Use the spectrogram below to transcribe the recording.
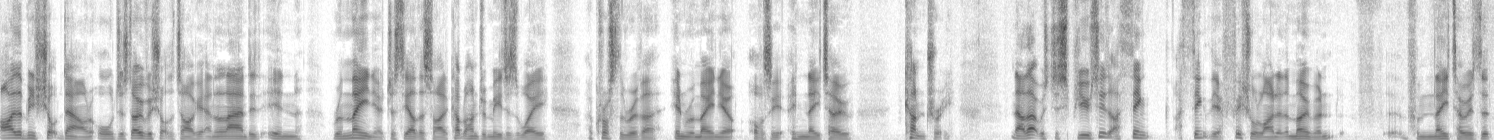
either been shot down or just overshot the target and landed in Romania, just the other side, a couple of hundred meters away across the river in Romania, obviously a NATO country. Now that was disputed. I think I think the official line at the moment f- from NATO is that,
